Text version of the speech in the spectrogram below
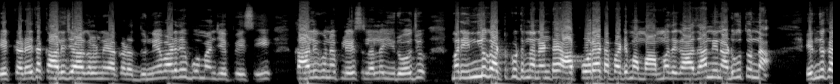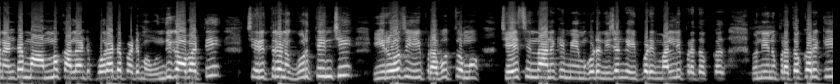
ఎక్కడైతే ఖాళీ జాగాలు ఉన్నాయో అక్కడ దున్నేవాడిదే భూమి అని చెప్పేసి ఖాళీగా ఉన్న ప్లేసులలో ఈ రోజు మరి ఇండ్లు కట్టుకుంటున్నారంటే ఆ పోరాట పటిమ మా అమ్మది కాదా అని నేను అడుగుతున్నా. ఎందుకనంటే మా అమ్మకు అలాంటి పోరాట పటిమ ఉంది కాబట్టి చరిత్రను గుర్తించి ఈ రోజు ఈ ప్రభుత్వము చేసిన దానికి మేము కూడా నిజంగా ఇప్పటికి మళ్ళీ ప్రతి ఒక్క నేను ప్రతి ఒక్కరికి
